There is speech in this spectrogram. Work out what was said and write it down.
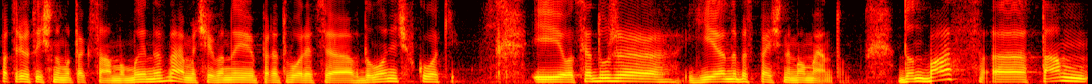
патріотичному так само. Ми не знаємо, чи вони перетворяться в долоні чи в кулаки. І оце дуже є небезпечним моментом. Донбас, е, там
